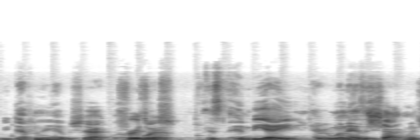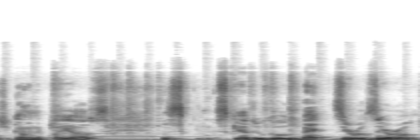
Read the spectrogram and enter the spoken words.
We definitely have a shot. Of First course, round. It's the NBA. Everyone has a shot once you go in the playoffs. The s- the schedule goes back 0 0.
